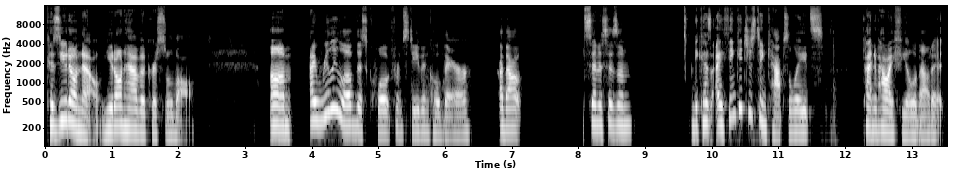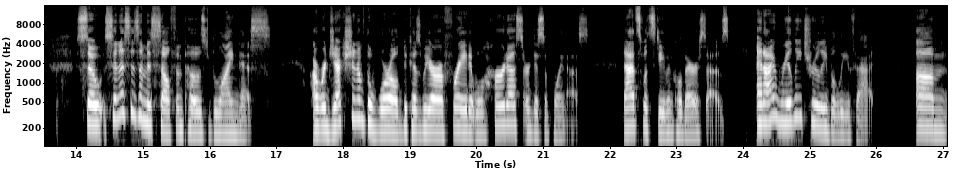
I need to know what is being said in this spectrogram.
because you don't know. You don't have a crystal ball. Um, I really love this quote from Stephen Colbert about cynicism because I think it just encapsulates kind of how I feel about it. So, cynicism is self imposed blindness, a rejection of the world because we are afraid it will hurt us or disappoint us. That's what Stephen Colbert says. And I really truly believe that. Um,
